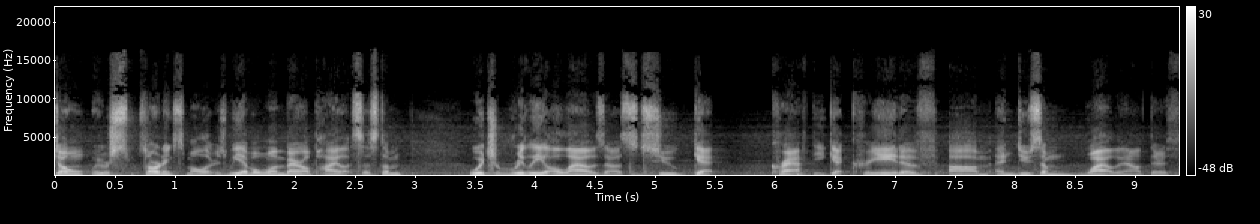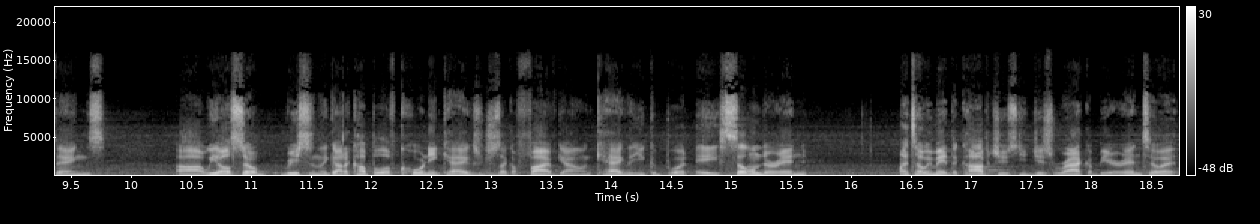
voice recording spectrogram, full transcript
don't, who are starting smaller, is we have a one barrel pilot system, which really allows us to get crafty, get creative, um, and do some wild and out there things. Uh, we also recently got a couple of corny kegs, which is like a five gallon keg that you could put a cylinder in. That's how we made the cop juice. You just rack a beer into it,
